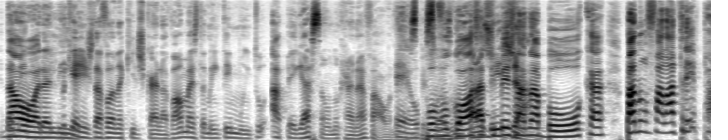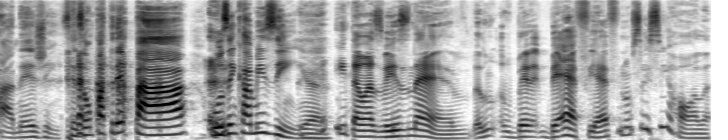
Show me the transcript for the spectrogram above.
Da Também- hora ali? Porque a gente tá falando aqui de carnaval, mas também tem muito a pegação no carnaval, né? É, As o povo gosta de beijar na boca. Pra não falar trepar, né, gente? Vocês vão pra trepar, usem camisinha. Então, às vezes, né, o B- BFF não sei se rola.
